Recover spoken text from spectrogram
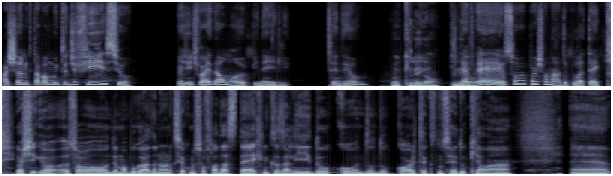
achando que estava muito difícil. E a gente vai dar um up nele. Entendeu? Que legal, que legal. É, é, eu sou apaixonada pela técnica. Eu achei que eu, eu, só dei uma bugada na hora que você começou a falar das técnicas ali, do, do, do córtex, não sei do que lá. É,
